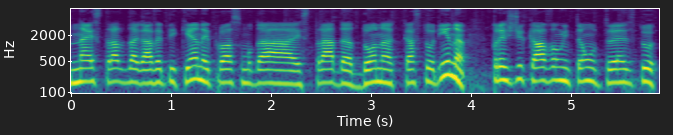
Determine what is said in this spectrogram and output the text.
na estrada da Gávea Pequena e próximo da estrada Dona Castorina, prejudicavam então o trânsito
